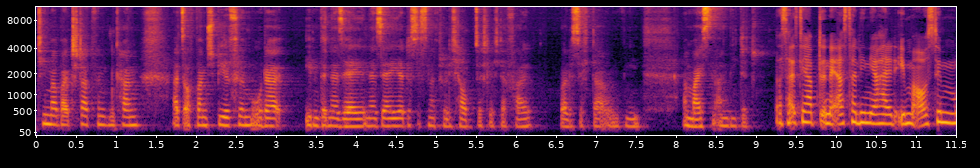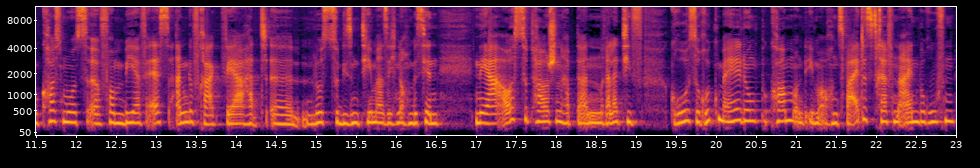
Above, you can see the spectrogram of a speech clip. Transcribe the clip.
Teamarbeit stattfinden kann, als auch beim Spielfilm oder eben in der Serie. In der Serie, das ist natürlich hauptsächlich der Fall, weil es sich da irgendwie am meisten anbietet. Das heißt, ihr habt in erster Linie halt eben aus dem Kosmos äh, vom BFS angefragt, wer hat äh, Lust zu diesem Thema, sich noch ein bisschen näher auszutauschen, habt dann relativ große Rückmeldung bekommen und eben auch ein zweites Treffen einberufen.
